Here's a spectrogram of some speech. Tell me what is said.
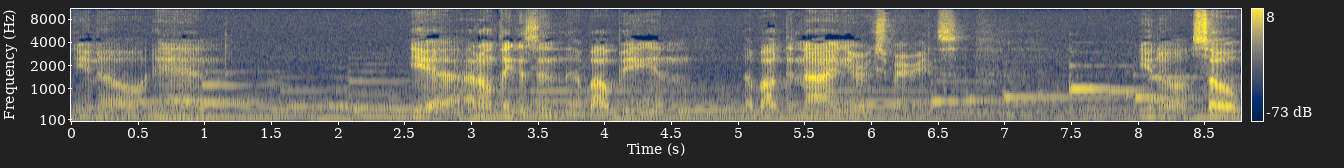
you know, and yeah, I don't think it's in, about being in, about denying your experience. You know, so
